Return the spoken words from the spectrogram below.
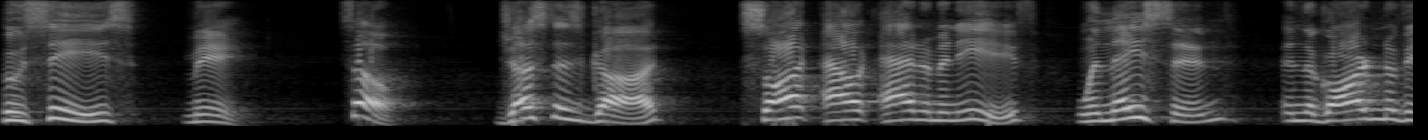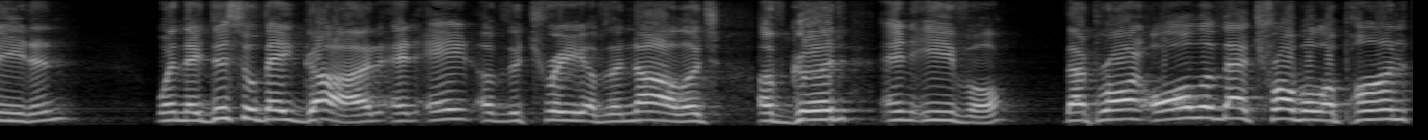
who sees me. So, just as God sought out Adam and Eve when they sinned in the Garden of Eden, when they disobeyed God and ate of the tree of the knowledge of good and evil, that brought all of that trouble upon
